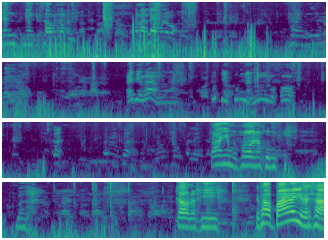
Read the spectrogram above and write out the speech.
ยังยังกินเสาเป็นนมมันขนาดแรงมันเลยบอกให้เดี๋ยวว่างปุ๊บเดี๋ยวคุ้มหนังยังบ่พอตอนยังบ่พอนะคุณเบิ่งเก้านาที เดี๋ยวพาไปเหรอสา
